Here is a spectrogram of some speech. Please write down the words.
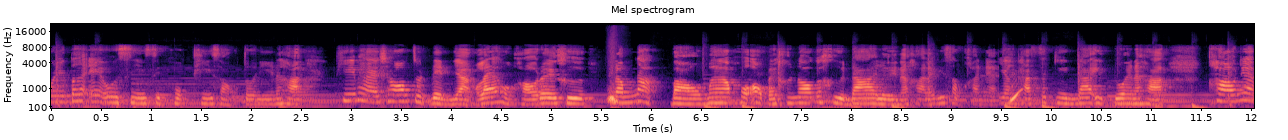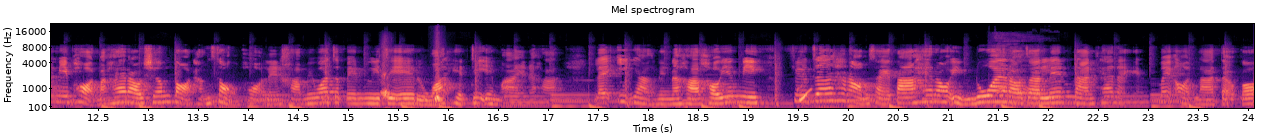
มอนิเตอร์ AOC 16T2 ตัวนี้นะคะ ที่แพรชอบจุดเด่นอย่างแรกของเขาเลยคือ น้ำหนักเบามากเพราะออกไปข้างนอกก็คือได้เลยนะคะ และที่สำคัญเนี่ยยังทัชสกรีนได้อีกด้วยนะคะเขาเนี่ยมีพอร์ตมาให้เราเชื่อมต่อทั้ง 2 พอร์ตเลยนะคะไม่ว่าจะเป็น VGA หรือว่า HDMI นะคะ และอีกอย่างหนึ่งนะคะเขายังมีฟิวเจอร์ถนอมสายตาให้เราอีกด้วย เราจะเล่นนานแค่ไหนไม่อ่อนล้าแต่ก็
